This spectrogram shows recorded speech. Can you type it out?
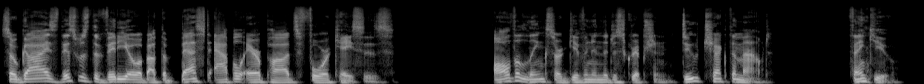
So guys, this was the video about the best Apple AirPods 4 cases. All the links are given in the description. Do check them out. Thank you.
